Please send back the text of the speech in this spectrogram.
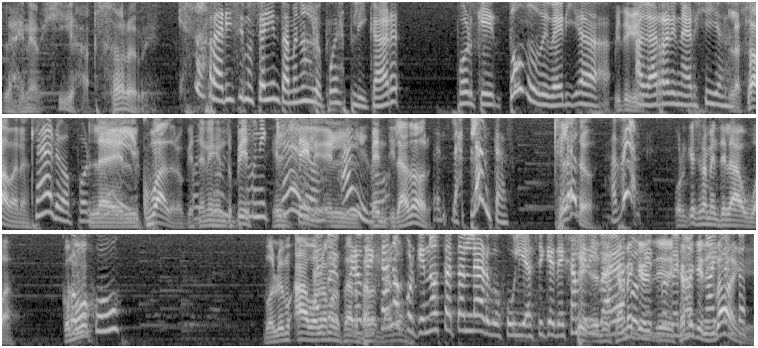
Las energías absorbe. Eso es rarísimo. Si alguien también nos lo puede explicar, porque todo debería Viste que agarrar energía. La sábana. Claro, porque. La- el cuadro que porque tenés en tu pieza. un- El, claro, tele- el algo. ventilador. Las plantas. Claro. A ver. ¿Por qué solamente el agua? ¿Cómo, ¿Cómo? Ju? Volvemos. Ah, Ay, volvemos. pero perdón, déjanos perdón. porque no está tan largo, Julia, así que déjame Sí, divagar déjame porque, que- porque déjame no, que no hay divague. tanto.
